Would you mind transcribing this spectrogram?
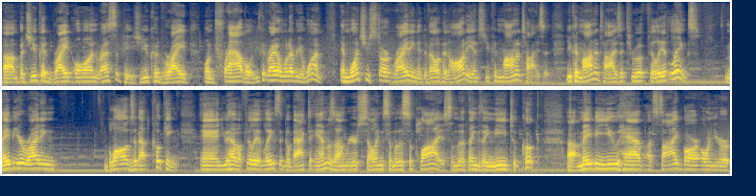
Um, but you could write on recipes. You could write on travel. You could write on whatever you want. And once you start writing and develop an audience you can monetize it. You can monetize it through affiliate links. Maybe you're writing blogs about cooking and you have affiliate links that go back to Amazon where you're selling some of the supplies some of the things they need to cook. Uh, maybe you have a sidebar on your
